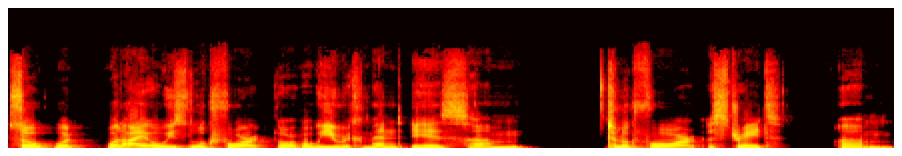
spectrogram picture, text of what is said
So what what I always look for, or what we recommend, is um, to look for a straight um,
